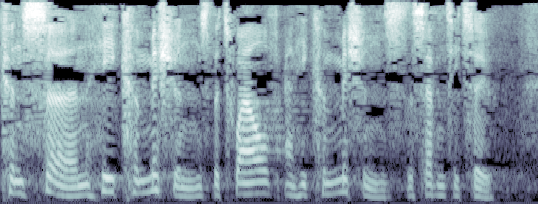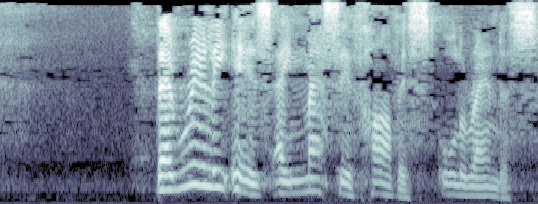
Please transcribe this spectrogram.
concern, he commissions the 12 and he commissions the 72. There really is a massive harvest all around us.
